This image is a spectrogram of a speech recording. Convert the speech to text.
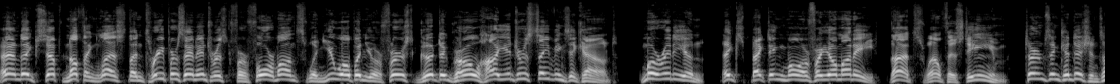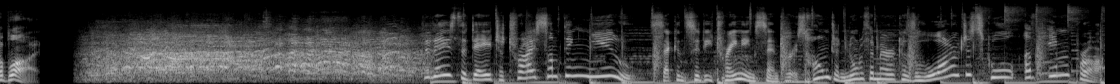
And accept nothing less than 3% interest for four months when you open your first good to grow high interest savings account. Meridian, expecting more for your money. That's wealth esteem. Terms and conditions apply. Today's the day to try something new. Second City Training Center is home to North America's largest school of improv.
